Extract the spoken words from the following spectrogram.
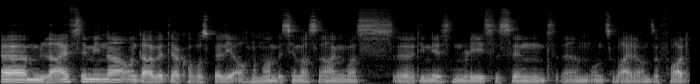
ähm, Live-Seminar und da wird der Corvus Belly auch nochmal ein bisschen was sagen, was äh, die nächsten Releases sind ähm, und so weiter und so fort.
